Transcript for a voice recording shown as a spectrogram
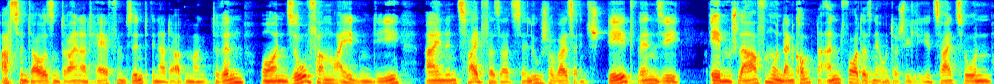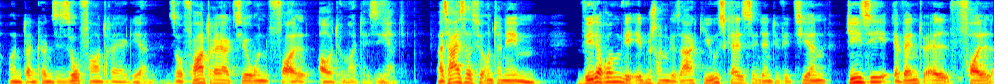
18.300 Häfen sind in der Datenbank drin und so vermeiden die einen Zeitversatz, der logischerweise entsteht, wenn sie eben schlafen und dann kommt eine Antwort, das sind ja unterschiedliche Zeitzonen und dann können sie sofort reagieren. Sofortreaktion voll automatisiert. Was heißt das für Unternehmen? Wiederum, wie eben schon gesagt, Use Cases identifizieren, die Sie eventuell voll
